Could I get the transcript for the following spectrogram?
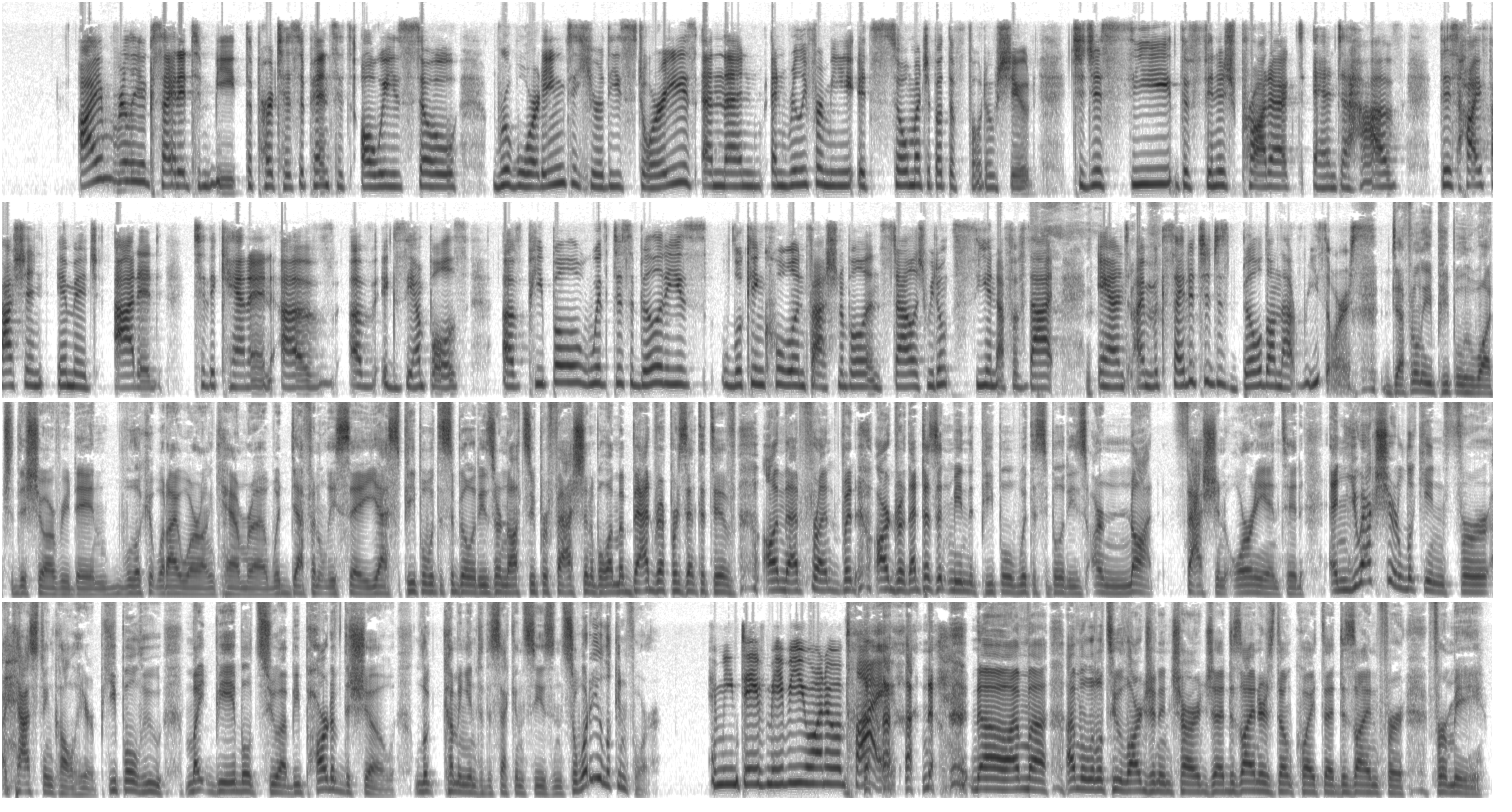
I'm really excited to meet the participants. It's always so rewarding to hear these stories. And then, and really for me, it's so much about the photo shoot to just see the finished product and to have this high fashion image added to the canon of, of examples of people with disabilities looking cool and fashionable and stylish. We don't see enough of that. And I'm excited to just build on that resource. Definitely, people who watch this show every day and look at what I wear on camera would definitely say, yes, people with disabilities are not super fashionable. I'm a bad representative on that front. But Ardra, that doesn't mean that people with disabilities are not fashion oriented. And you actually are looking for a casting call here, people who might be able to uh, be part of the show look coming into the second season. So what are you looking for? I mean, Dave, maybe you want to apply. no, no, I'm uh, I'm a little too large and in charge. Uh, designers don't quite uh, design for for me.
